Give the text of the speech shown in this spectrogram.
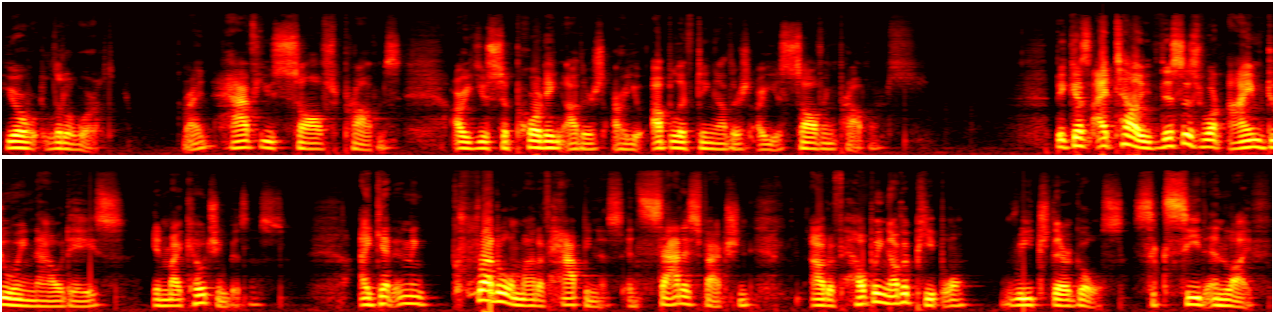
your little world? right? Have you solved problems? Are you supporting others? Are you uplifting others? Are you solving problems? Because I tell you, this is what I'm doing nowadays in my coaching business. I get an incredible amount of happiness and satisfaction out of helping other people reach their goals, succeed in life,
